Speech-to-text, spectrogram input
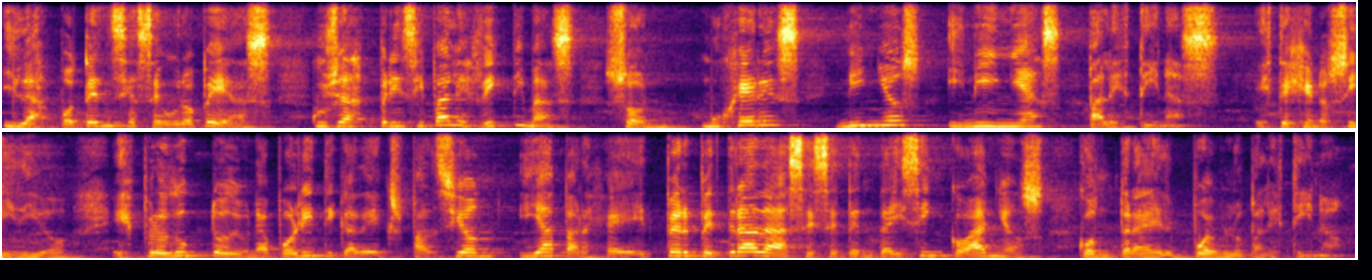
y las potencias europeas, cuyas principales víctimas son mujeres, niños y niñas palestinas. Este genocidio es producto de una política de expansión y apartheid perpetrada hace 75 años contra el pueblo palestino.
